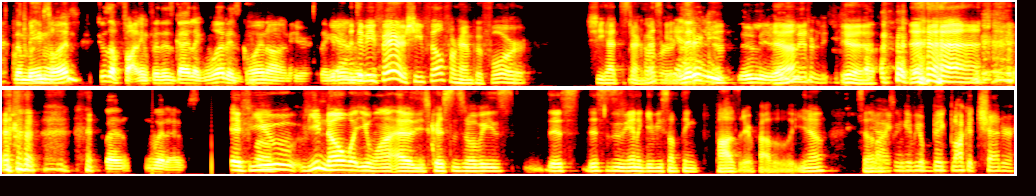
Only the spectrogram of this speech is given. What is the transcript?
the main police one. She was a falling for this guy. Like, what is going on here? Like, it Yeah. didn't But to be fair, she fell for him before she had to start Recover. investigating. Yeah. literally, literally, Yeah? Literally. Yeah. but whatever. if Well- you if you know what you want out of these Christmas movies, this this is gonna give you something positive, probably. You know. So Yeah, it's gonna give you a big block of cheddar.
